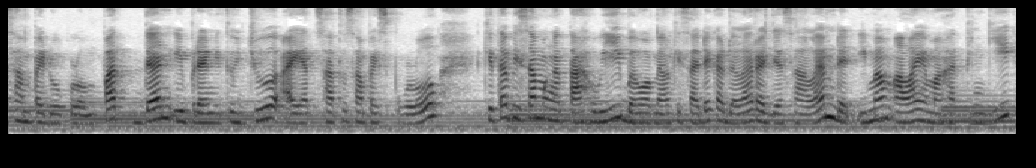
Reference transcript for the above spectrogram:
sampai 24 dan Ibrani 7 ayat 1 sampai 10, kita bisa mengetahui bahwa Melkisedek adalah raja Salem dan imam Allah yang Maha Tinggi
